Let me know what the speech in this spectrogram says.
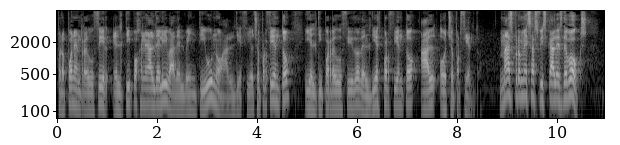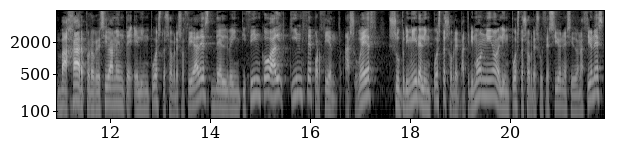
proponen reducir el tipo general del IVA del 21 al 18% y el tipo reducido del 10% al 8%. Más promesas fiscales de Vox bajar progresivamente el impuesto sobre sociedades del 25 al 15%. A su vez, suprimir el impuesto sobre patrimonio, el impuesto sobre sucesiones y donaciones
